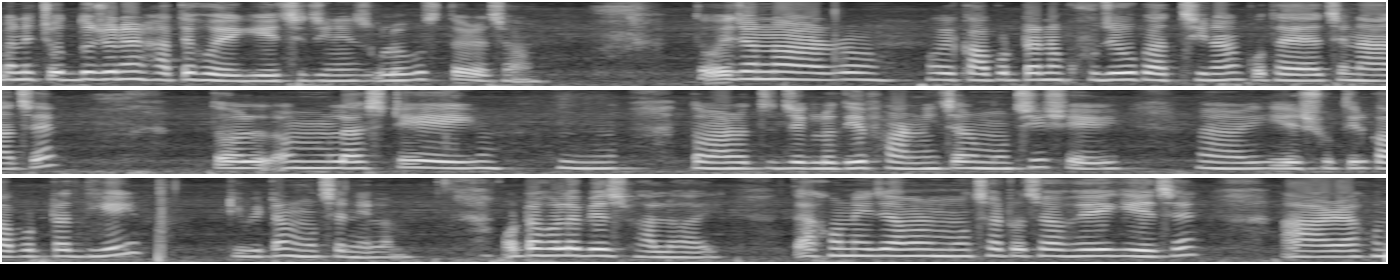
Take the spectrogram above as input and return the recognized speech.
মানে চোদ্দ জনের হাতে হয়ে গিয়েছে জিনিসগুলো, বুঝতে পেরেছ? তো ওই জন্য আর ওই কাপড়টা না খুঁজেও পাচ্ছি না, কোথায় আছে না আছে। তো লাস্টে এই তোমার হচ্ছে যেগুলো দিয়ে ফার্নিচার মুছি, সেই ইয়ে সুতির কাপড়টা দিয়েই টিভিটা মুছে নিলাম। ওটা হলে বেশ ভালো হয়। তো এখন এই যে আমার মোছা টোছা হয়ে গিয়েছে, আর এখন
